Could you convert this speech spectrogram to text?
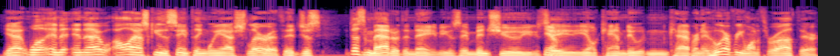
Yeah, well, and and I, will ask you the same thing we asked Schlereth. It just it doesn't matter the name. You can say Minshew, you can say Yeah. you know Cam Newton, Kaepernick, whoever you want to throw out there.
